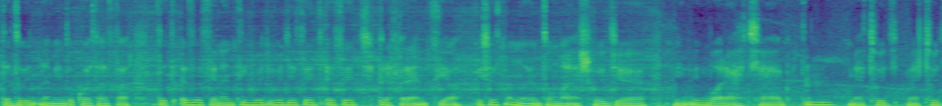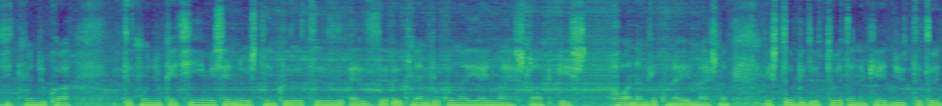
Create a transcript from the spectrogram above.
Tehát, hogy nem indokolt azzal. Tehát ez azt jelenti, hogy, hogy ez, egy, ez egy preferencia, és ez nem nagyon tudom más, hogy mint, mint barátság. Uh-huh. Mert, hogy, mert hogy itt mondjuk a tehát mondjuk egy hím és egy nőstény között ez, ez, ők nem rokonai egymásnak, és ha nem rokonai egymásnak, és több időt töltenek együtt, tehát hogy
